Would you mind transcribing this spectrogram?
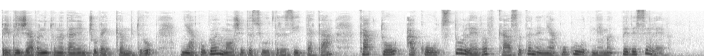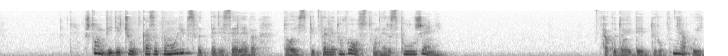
Приближаването на даден човек към друг някога може да се отрази така, както ако от 100 лева в касата на някого отнемат 50 лева. Щом види, че от касата му липсват 50 лева, той изпитва недоволство, неразположение. Ако дойде друг някой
